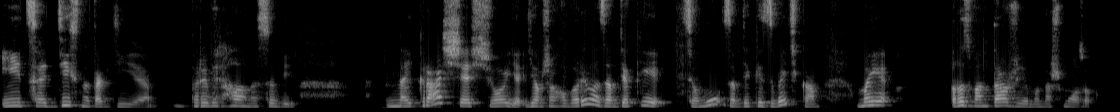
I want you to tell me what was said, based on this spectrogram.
І це дійсно так діє. Перевіряла на собі. Найкраще, що я вже говорила, завдяки цьому, завдяки звичкам, ми розвантажуємо наш мозок.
